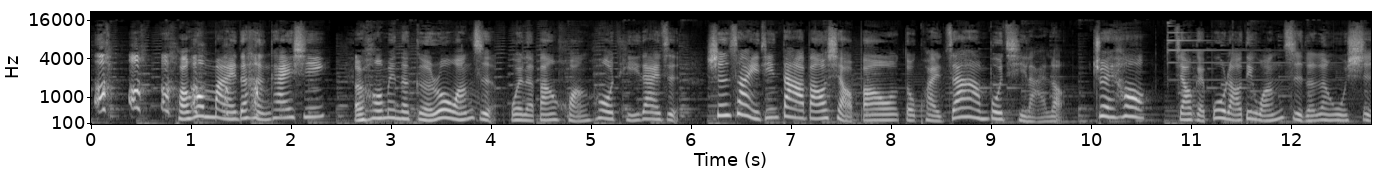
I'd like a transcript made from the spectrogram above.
皇后买的很开心，而后面的葛若王子为了帮皇后提袋子，身上已经大包小包，都快站不起来了。最后交给布劳蒂王子的任务是：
